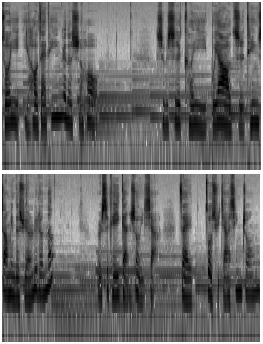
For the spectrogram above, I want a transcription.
所以以后在听音乐的时候，是不是可以不要只听上面的旋律了呢？而是可以感受一下，在作曲家心中，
